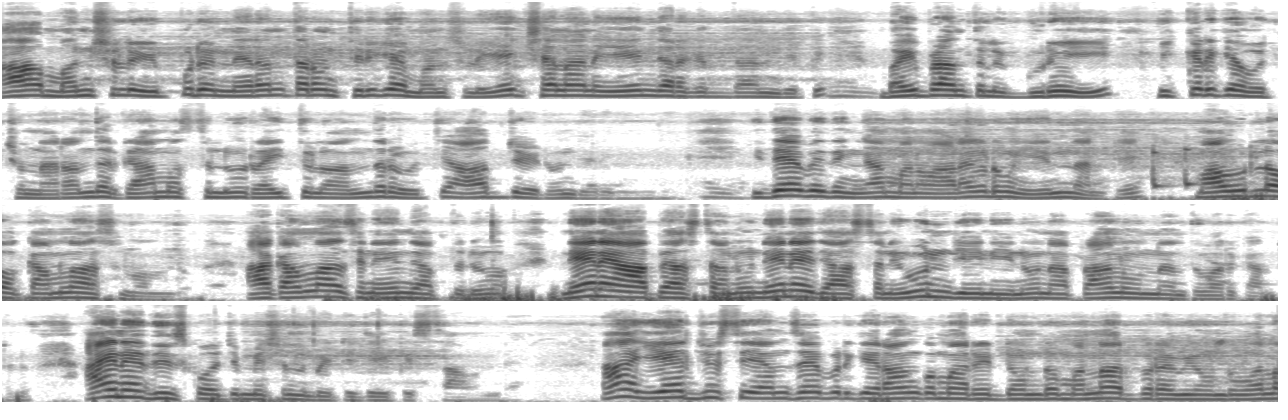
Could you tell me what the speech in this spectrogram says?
ఆ మనుషులు ఎప్పుడు నిరంతరం తిరిగే మనుషులు ఏ క్షణాన ఏం జరగద్దా అని చెప్పి భయభ్రాంతులకు గురయ్యి ఇక్కడికే వచ్చున్నారు. అందరు గ్రామస్తులు రైతులు అందరూ వచ్చి ఆఫ్ చేయడం జరిగింది. ఇదే విధంగా మనం అడగడం ఏంటంటే మా ఊర్లో ఒక కమలాసన్ ఉంది. ఆ కమలాసన్ ఏం చెప్తాడు? నేనే ఆపేస్తాను నేనే చేస్తాను ఎవరిని చేయనీను నా ప్రాణం ఉన్నంత వరకు అంటాడు. ఆయనే తీసుకొచ్చి మిషన్లు పెట్టి చేపిస్తూ ఉండే. ఏది చూస్తే ఎంతసేపటికి రామ్ కుమార్ రెడ్డి ఉండు మన్నార్పు రవి ఉండు వాళ్ళ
